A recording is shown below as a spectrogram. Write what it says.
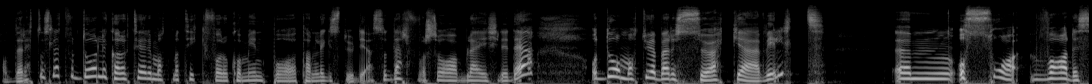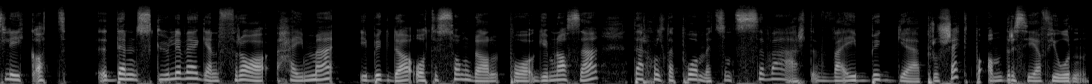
hadde rett og slett for dårlig karakter i matematikk for å komme inn på tannlegestudiet. Så derfor så ble ikke det det. Og da måtte jeg bare søke vilt. Um, og så var det slik at den skoleveien fra heime i bygda og til Sogndal på gymnaset, der holdt de på med et sånt svært veibyggeprosjekt på andre sida av fjorden.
